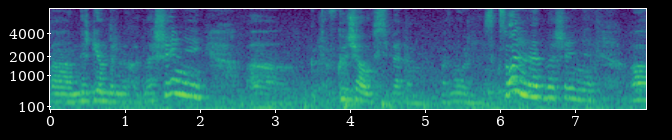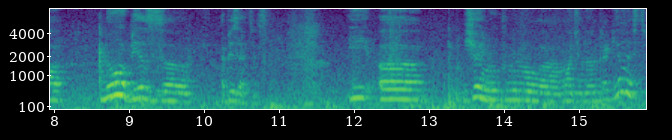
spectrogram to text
а, межгендерных отношений, а, включала в себя там возможные сексуальные отношения, а, но без а, обязательств. И а, еще я не упомянула моде на андрогенность.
